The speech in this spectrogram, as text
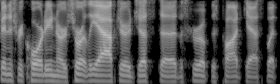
finish recording or shortly after, just uh, to screw up this podcast. But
